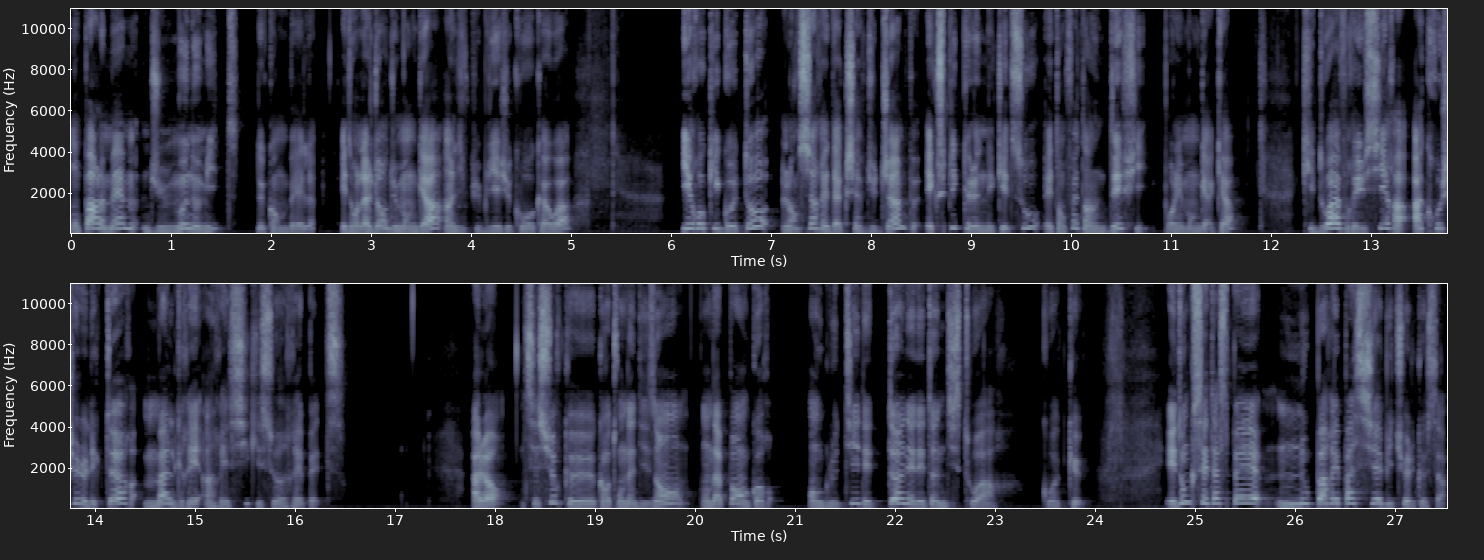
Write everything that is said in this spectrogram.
On parle même du monomythe de Campbell, et dans l'âge d'or du manga, un livre publié chez Kurokawa, Hiroki Goto, l'ancien rédacteur chef du Jump, explique que le Neketsu est en fait un défi pour les mangaka, qui doivent réussir à accrocher le lecteur malgré un récit qui se répète. Alors, c'est sûr que quand on a 10 ans, on n'a pas encore englouti des tonnes et des tonnes d'histoires, quoique. Et donc cet aspect nous paraît pas si habituel que ça.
